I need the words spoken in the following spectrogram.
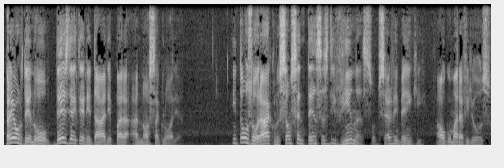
pré-ordenou desde a eternidade para a nossa glória. Então, os oráculos são sentenças divinas, observem bem que algo maravilhoso.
